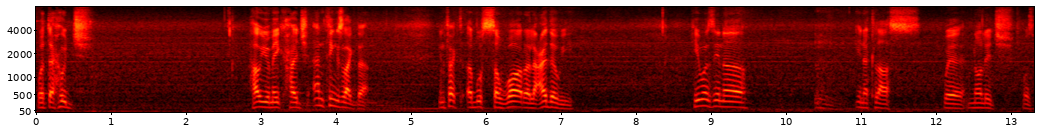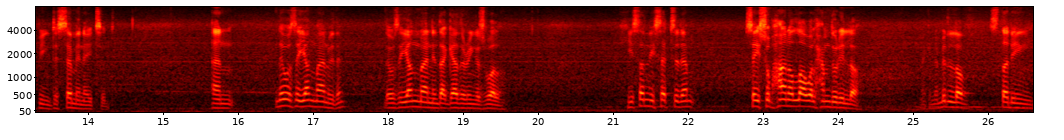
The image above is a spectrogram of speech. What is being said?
What the hajj how you make hajj and things like that. In fact abu sawar al-adawi he was in a in a class where knowledge was being disseminated. And there was a young man with him. There was a young man in that gathering as well. He suddenly said to them say subhanallah walhamdulillah. Like in the middle of studying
